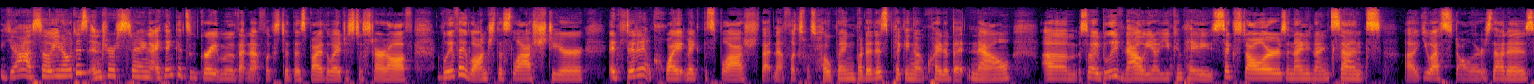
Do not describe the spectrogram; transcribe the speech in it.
Yeah, so you know, it is interesting. I think it's a great move that Netflix did this, by the way, just to start off. I believe they launched this last year. It didn't quite make the splash that Netflix was hoping, but it is picking up quite a bit now. Um, so I believe now, you know, you can pay $6.99, uh, US dollars, that is,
